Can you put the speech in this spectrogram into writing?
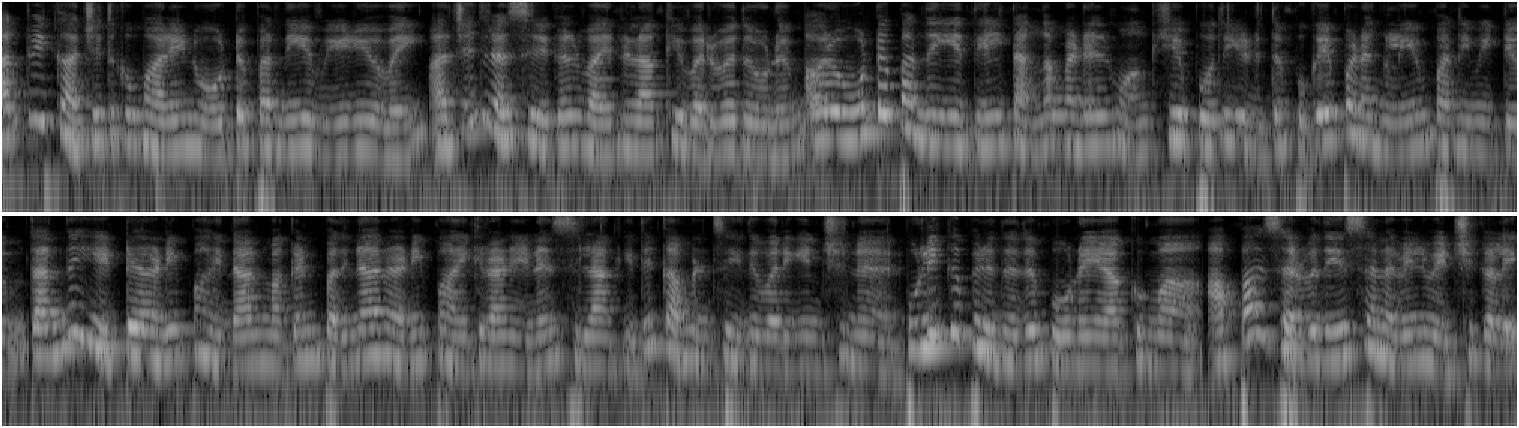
ஆத்விக் அஜித் குமாரின் ஓட்டப்பந்தய வீடியோவை அஜித் ரசிகர்கள் வைரலாக்கி வருவதோடு அவர் ஓட்டப்பந்தயத்தில் தங்க மெடல் வாங்கிய போது எடுத்த புகைப்படங்களையும் பதிவிட்டும் தந்தை எட்டு அடி பாய்ந்தால் மகன் பதினாறு அடி பாய்கிறான் என சிலாகித்து கமெண்ட் செய்து வருகின்றனர். புலிக்கு பிறந்தது பூனையாக்குமா? அப்பா சர்வதேச அளவில் வெற்றிகளை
